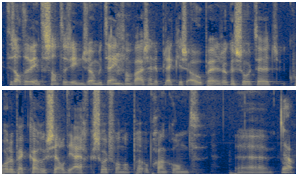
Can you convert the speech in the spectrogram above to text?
Het is altijd weer interessant te zien zometeen van waar zijn de plekjes open. Er is ook een soort quarterback carousel die eigenlijk een soort van op, op gang komt. ja.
